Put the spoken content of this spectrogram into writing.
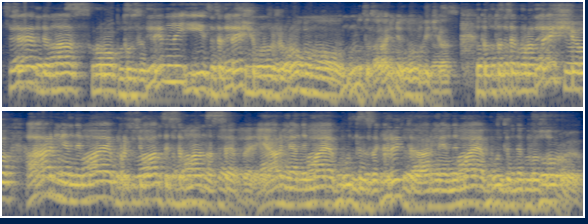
це для нас крок позитивний, і це те, що ми вже робимо ну достатньо довгий час. Тобто, це про те, що армія не має працювати сама на себе, і армія не має бути закритою, армія не має бути непрозорою.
